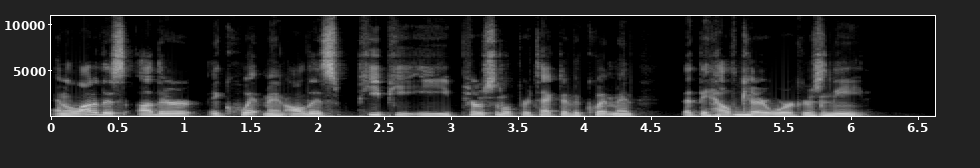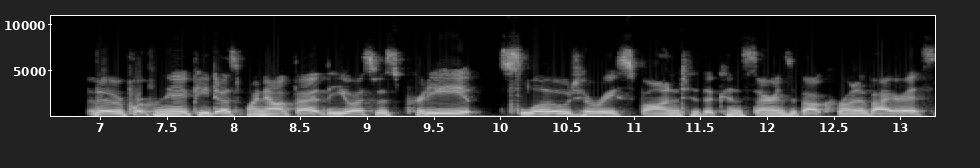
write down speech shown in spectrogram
and a lot of this other equipment, all this PPE, personal protective equipment that the healthcare mm-hmm. workers need the report from the AP does point out that the US was pretty slow to respond to the concerns about coronavirus.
